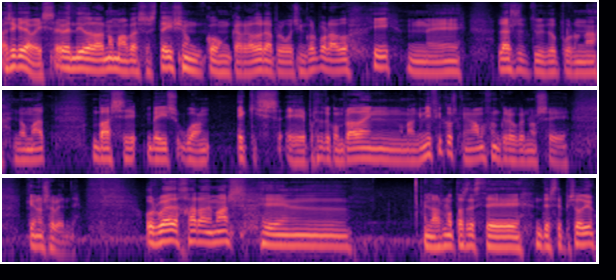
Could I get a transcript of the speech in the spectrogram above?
Así que ya veis, he vendido la Nomad Base Station con cargador Apple Watch incorporado y me la he sustituido por una Nomad Base Base One X, por cierto, comprada en Magníficos, que en Amazon creo que no se, que no se vende. Os voy a dejar además en, las notas de este, de este, episodio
